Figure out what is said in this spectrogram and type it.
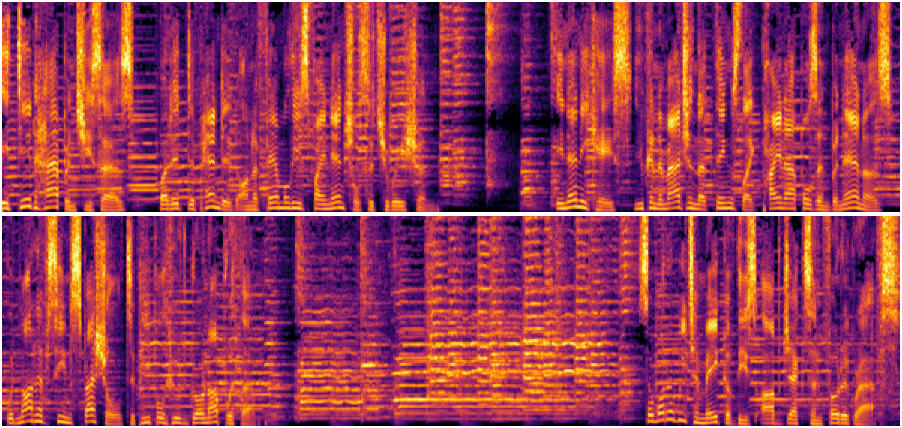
It did happen, she says, but it depended on a family's financial situation. In any case, you can imagine that things like pineapples and bananas would not have seemed special to people who'd grown up with them. So, what are we to make of these objects and photographs?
